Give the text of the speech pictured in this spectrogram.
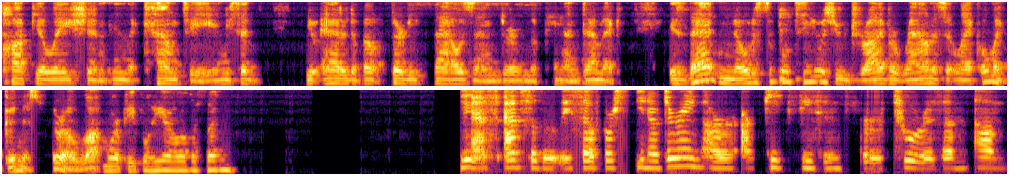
population in the county, and you said you added about 30,000 during the pandemic. Is that noticeable to you as you drive around? Is it like, oh my goodness, there are a lot more people here all of a sudden? Yes, absolutely. So, of course, you know, during our, our peak seasons for tourism, um,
